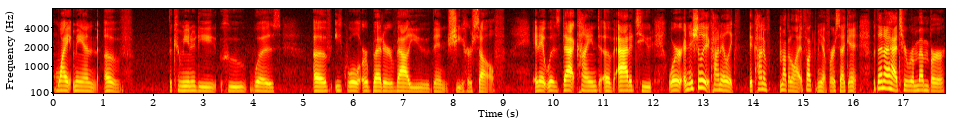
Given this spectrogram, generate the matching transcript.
white man of the community who was of equal or better value than she herself. And it was that kind of attitude where initially it kind of like, it kind of, I'm not gonna lie, it fucked me up for a second. But then I had to remember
